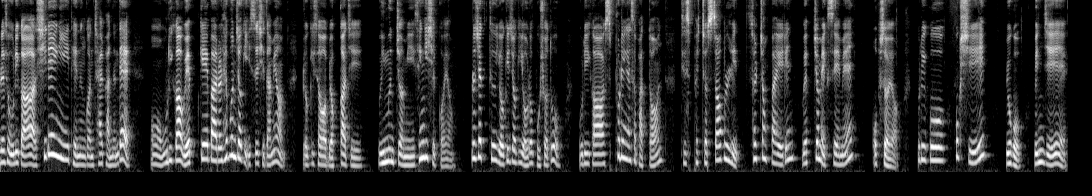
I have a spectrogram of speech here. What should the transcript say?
그래서 우리가 실행이 되는 건 잘 봤는데 어, 우리가 웹 개발을 해본 적이 있으시다면 여기서 몇 가지 의문점이 생기실 거예요. 프로젝트 여기저기 열어보셔도 우리가 스프링에서 봤던 디스패처 서블릿 설정 파일인 web.xml 없어요. 그리고 혹시 요거 왠지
